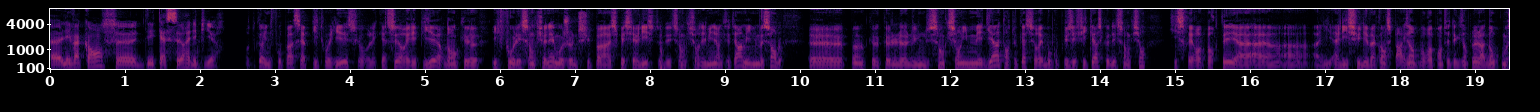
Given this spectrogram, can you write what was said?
les vacances des casseurs et des pilleurs? En tout cas, il ne faut pas s'apitoyer sur les casseurs et les pilleurs. Donc, euh, il faut les sanctionner. Moi, je ne suis pas un spécialiste des sanctions des mineurs, etc. Mais il me semble euh, qu'une sanction immédiate, en tout cas, serait beaucoup plus efficace que des sanctions qui seraient reportées à, l'issue des vacances, par exemple, pour reprendre cet exemple-là. Donc, moi,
